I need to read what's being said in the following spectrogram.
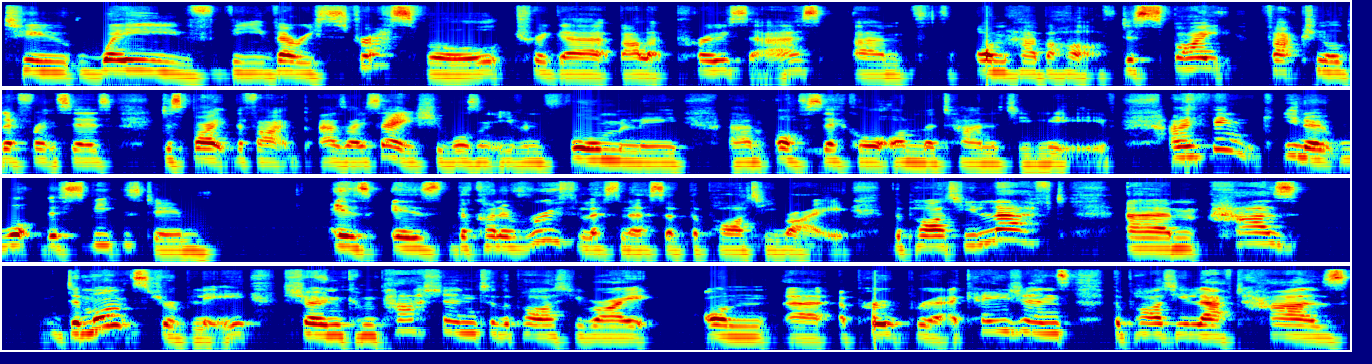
to waive the very stressful trigger ballot process um, on her behalf, despite factional differences, despite the fact, as I say, she wasn't even formally um, off sick or on maternity leave. And I think, you know, what this speaks to is is the kind of ruthlessness of the party right the party left um, has demonstrably shown compassion to the party right on uh, appropriate occasions. The party left has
